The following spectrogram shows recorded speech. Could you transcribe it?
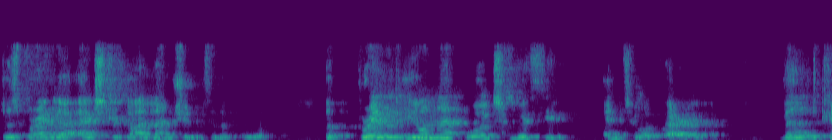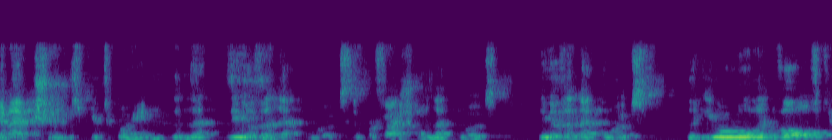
Just bring that extra dimension to the board. But bring your networks with you into Apereo. Build connections between the, net, the other networks, the professional networks, the other networks that you're all involved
